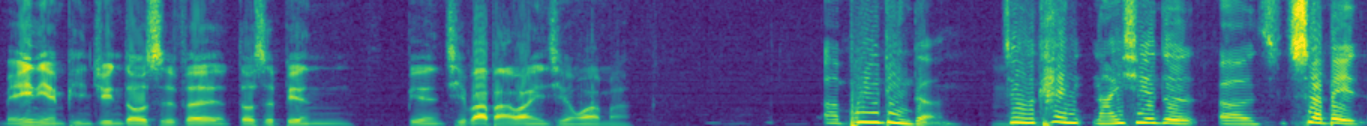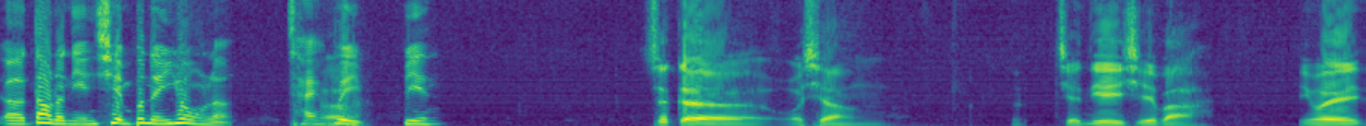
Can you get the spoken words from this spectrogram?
每一年平均都是分都是编编七八百万、一千万吗？呃不一定的，就是看哪一些的呃设备呃到了年限不能用了才会啊编。这个我想简略一些吧，因为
